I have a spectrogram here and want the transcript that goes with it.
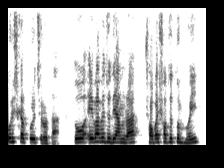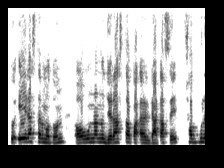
পরিষ্কার পরিচ্ছন্নতা। তো এভাবে যদি আমরা সবাই সচেতন হই, তো এই রাস্তার মতন অন্যান্য যে রাস্তা ঘাট আছে সবগুলো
